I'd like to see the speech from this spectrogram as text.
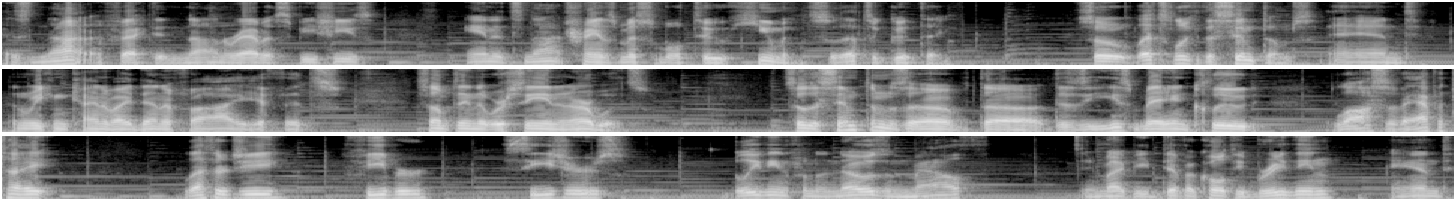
has not affected non rabbit species and it's not transmissible to humans, so that's a good thing. So let's look at the symptoms and then we can kind of identify if it's something that we're seeing in our woods. So the symptoms of the disease may include loss of appetite, lethargy, fever, seizures, bleeding from the nose and mouth. It might be difficulty breathing, and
